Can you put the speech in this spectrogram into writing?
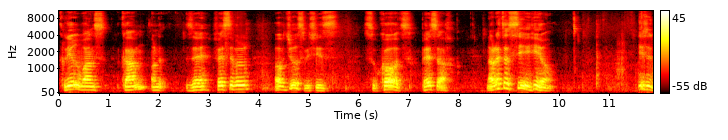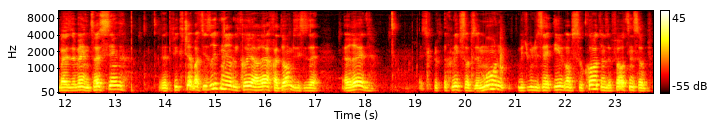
clear ones, come on the festival of Jews, which is Sukkot, Pesach. Now let us see here. This is by the way interesting, the picture, but it's written here Likoy Yareach Adom. This is a, a red eclipse of the moon, which will be the eve of Sukkot on the 14th of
